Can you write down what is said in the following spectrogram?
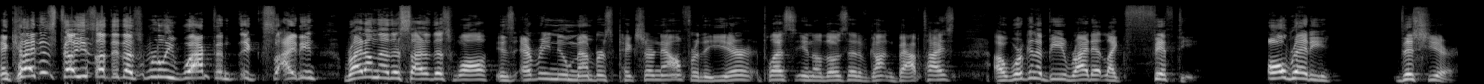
And can I just tell you something that's really whacked and exciting? Right on the other side of this wall is every new member's picture now for the year, plus, you know, those that have gotten baptized. Uh, we're going to be right at like 50 already this year.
